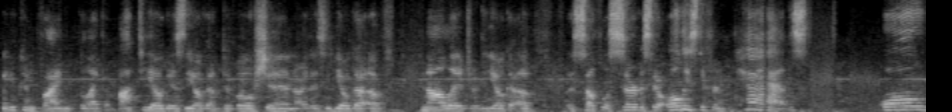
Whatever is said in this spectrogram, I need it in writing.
You can find like a bhakti yoga is the yoga of devotion, or there's a yoga of knowledge, or the yoga of selfless service. There are all these different paths, all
